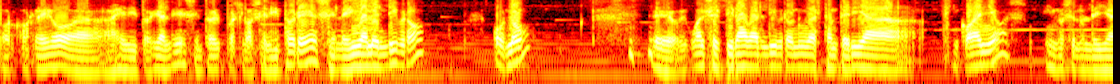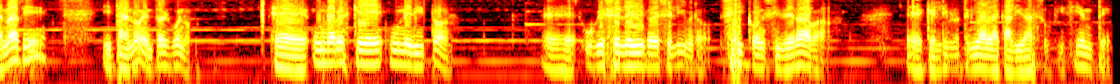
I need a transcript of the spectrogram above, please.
por correo a, editoriales. Entonces, pues los editores se leían el libro o no. Eh, igual se tiraba el libro en una estantería cinco años y no se lo leía a nadie y tal, ¿no? Entonces, bueno, eh, una vez que un editor eh, hubiese leído ese libro si consideraba eh, que el libro tenía la calidad suficiente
